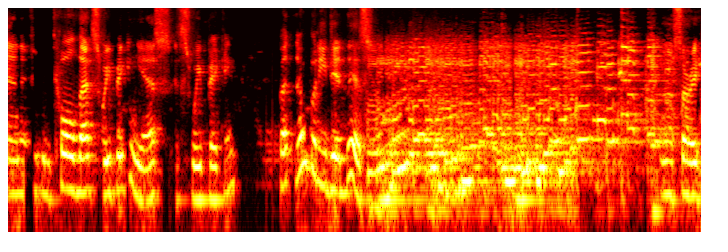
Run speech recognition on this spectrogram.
And if you can call that sweep picking, yes, it's sweep picking. But nobody did this. Oh, sorry.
